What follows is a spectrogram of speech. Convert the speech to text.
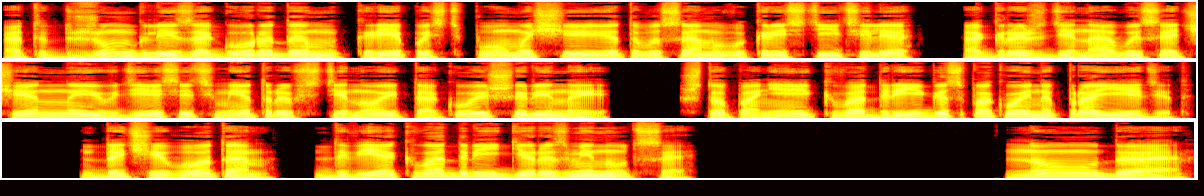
От джунглей за городом крепость помощи этого самого крестителя ограждена высоченной в 10 метров стеной такой ширины, что по ней квадрига спокойно проедет. Да чего там, две квадриги разминутся. Ну да,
